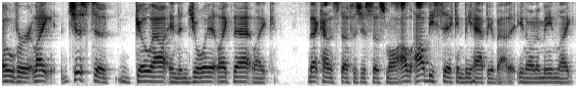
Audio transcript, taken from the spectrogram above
over like just to go out and enjoy it like that like that kind of stuff is just so small. I'll, I'll be sick and be happy about it. You know what i mean? Like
